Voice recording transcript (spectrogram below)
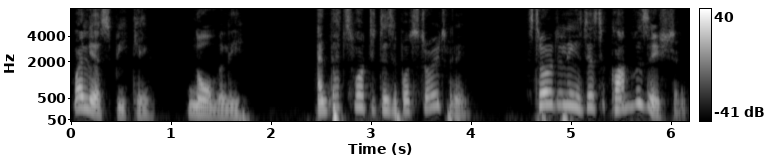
while you're speaking normally. And that's what it is about storytelling. Storytelling is just a conversation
